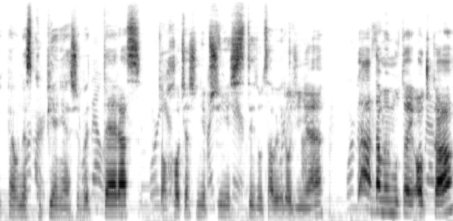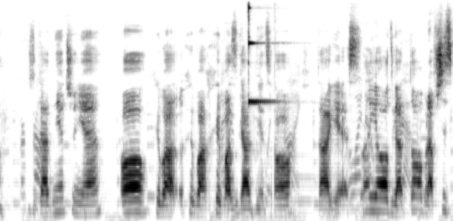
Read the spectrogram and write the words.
I pełne skupienie, żeby teraz to chociaż nie przynieść wstydu całej rodzinie. Da, damy mu tutaj oczka. Zgadnie czy nie? O, chyba, chyba, chyba zgadnie, co? Tak jest. No i odgad. Dobra, wszystkie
